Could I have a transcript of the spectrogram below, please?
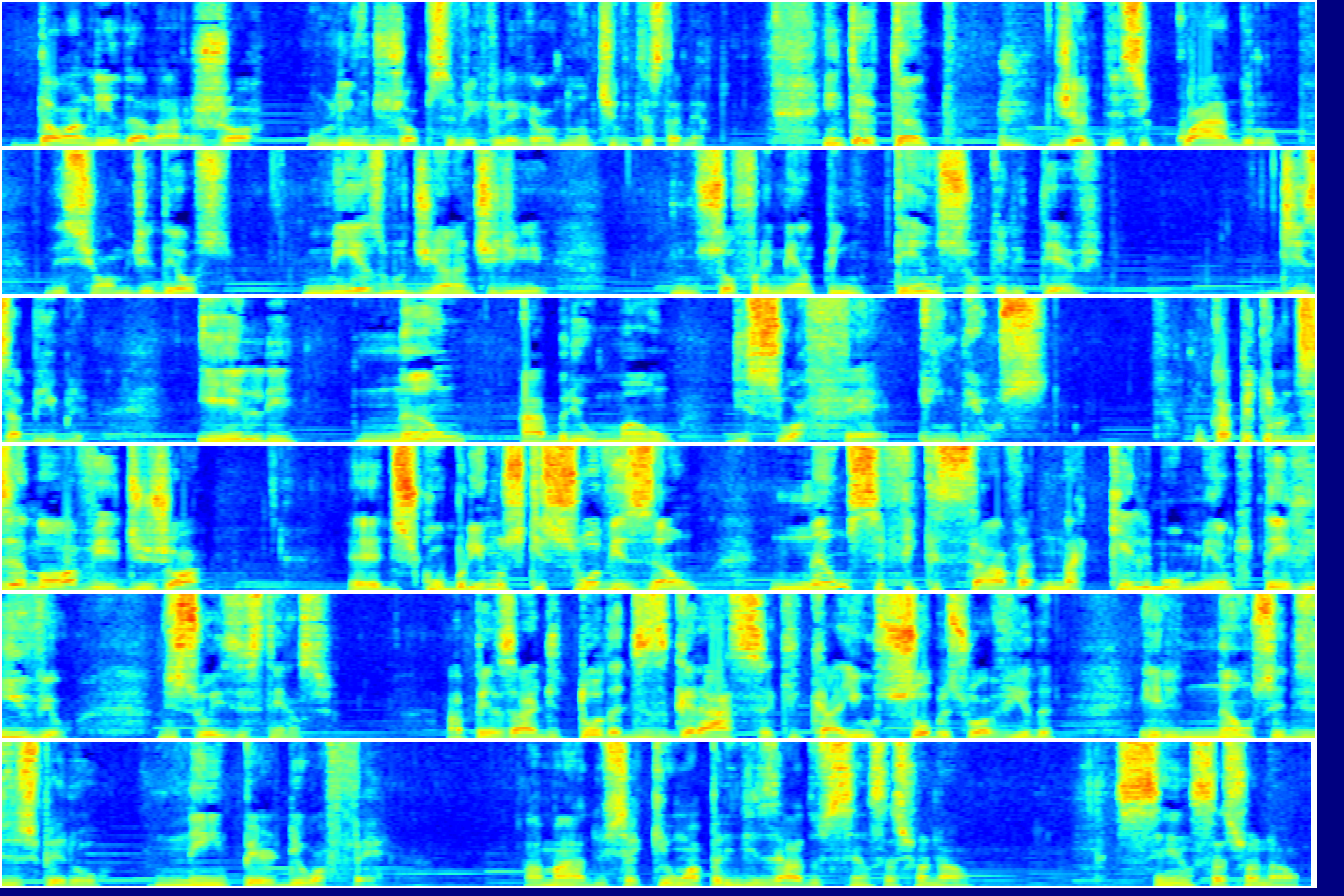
dá uma lida lá, Jó, o livro de Jó, para você ver que legal, no Antigo Testamento. Entretanto, diante desse quadro desse homem de Deus, mesmo diante de um sofrimento intenso que ele teve, diz a Bíblia, ele não abriu mão de sua fé em Deus. No capítulo 19 de Jó, é, descobrimos que sua visão não se fixava naquele momento terrível de sua existência. Apesar de toda a desgraça que caiu sobre sua vida, ele não se desesperou, nem perdeu a fé. Amado, isso aqui é um aprendizado sensacional sensacional.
